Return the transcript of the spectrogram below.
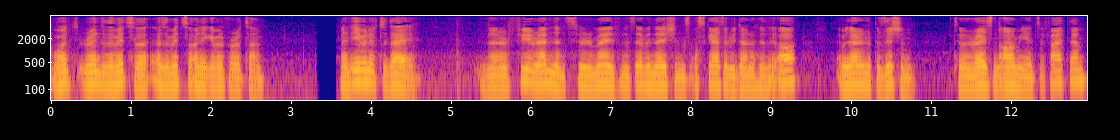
won't render the mitzvah as a mitzvah only given for a time. And even if today there are a few remnants who remain from the seven nations are scattered, we don't know who they are, and we're not in a position to raise an army and to fight them.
